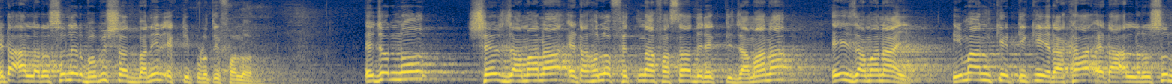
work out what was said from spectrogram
এটা আল্লাহ রসুলের ভবিষ্যৎবাণীর একটি প্রতিফলন। এজন্য শেষ জামানা, এটা হলো ফেতনা ফাসাদের একটি জামানা। এই জামানায় ইমানকে টিকিয়ে রাখা, এটা আল্লাহ রসুল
